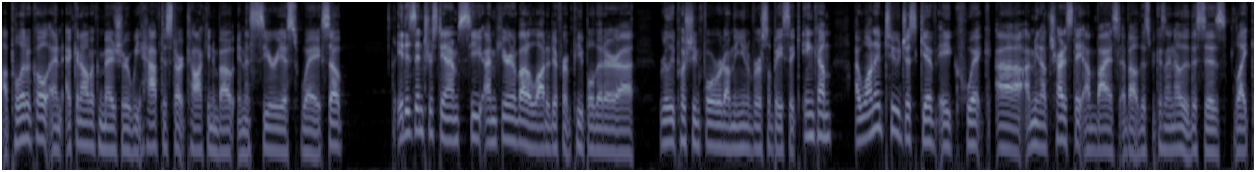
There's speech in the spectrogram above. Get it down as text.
a political and economic measure we have to start talking about in a serious way. So it is interesting. I'm see I'm hearing about a lot of different people that are uh, really pushing forward on the universal basic income. I wanted to just give a quick. Uh, I mean, I'll try to stay unbiased about this because I know that this is like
